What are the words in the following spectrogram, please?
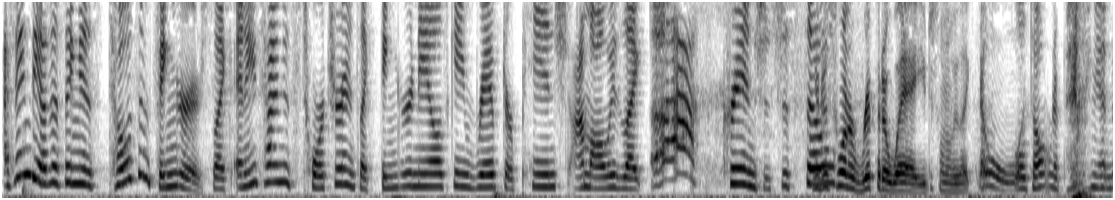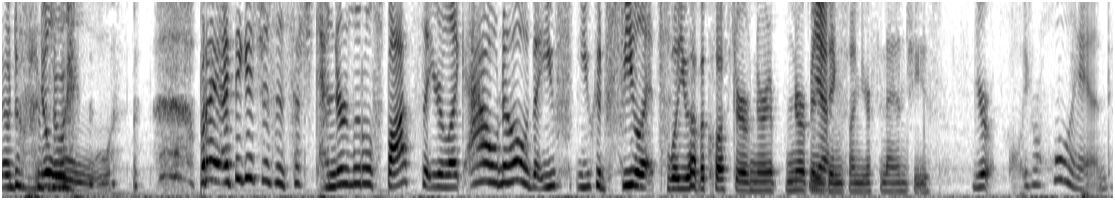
I think the other thing is toes and fingers. Like anytime it's torture and it's like fingernails getting ripped or pinched, I'm always like ah cringe. It's just so. You just want to rip it away. You just want to be like, no, well, don't rip it. yeah, no, don't rip it away. no. But I, I think it's just in such tender little spots that you're like, ow, no, that you f- you could feel it. well, you have a cluster of nerve, nerve Yes. endings on your phalanges. Your your whole hand.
